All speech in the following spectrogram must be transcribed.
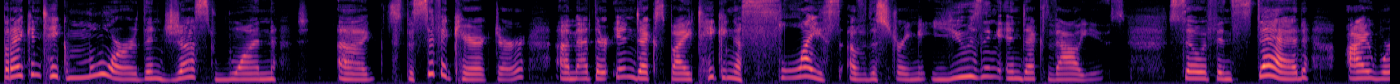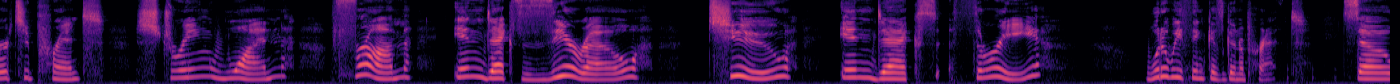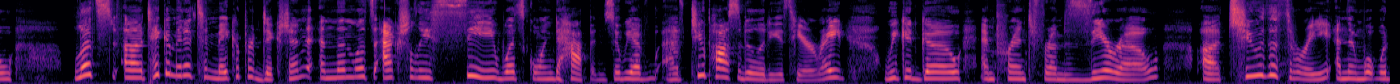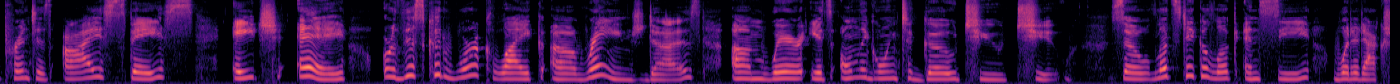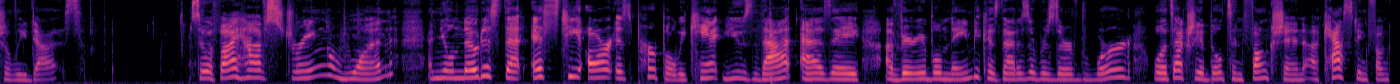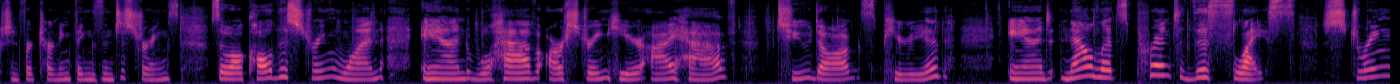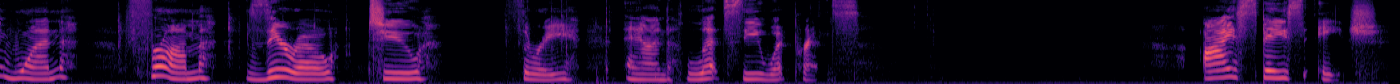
But I can take more than just one a specific character um, at their index by taking a slice of the string using index values. So if instead I were to print string 1 from index 0 to index 3, what do we think is going to print? So Let's uh, take a minute to make a prediction and then let's actually see what's going to happen. So we have, have two possibilities here, right? We could go and print from zero uh, to the 3, and then what would print is I space HA or this could work like uh, range does, um, where it's only going to go to 2. So let's take a look and see what it actually does. So if I have string 1, and you'll notice that str is purple. We can't use that as a, a variable name because that is a reserved word. Well, it's actually a built-in function, a casting function for turning things into strings. So I'll call this string 1, and we'll have our string here. I have two dogs, period. And now let's print this slice, string 1 from 0 two, three, and let's see what prints. I space H.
